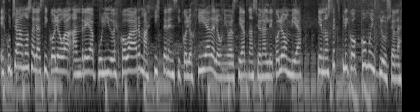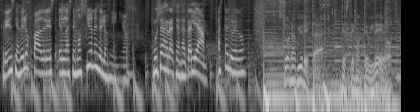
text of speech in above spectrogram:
Escuchábamos a la psicóloga Andrea Pulido Escobar, magíster en psicología de la Universidad Nacional de Colombia, quien nos explicó cómo influyen las creencias de los padres en las emociones de los niños. Muchas gracias, Natalia. Hasta luego. Zona Violeta, desde Montevideo,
